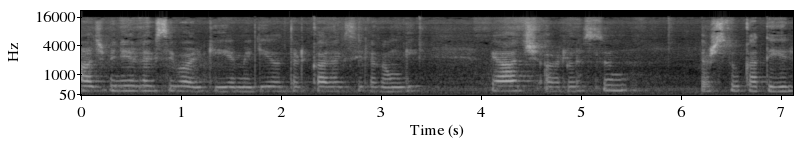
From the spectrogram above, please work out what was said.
आज मैंने अलग से बॉयल की है, मैगी और तड़का अलग से लगाऊँगी। प्याज और लहसुन, सरसों का तेल,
